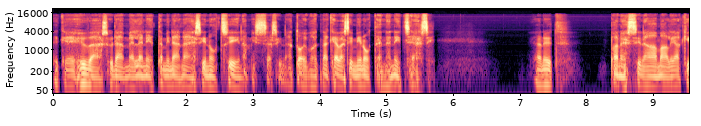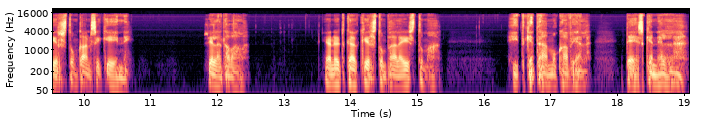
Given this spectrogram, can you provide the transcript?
Tekee hyvää sydämelleni, että minä näen sinut siinä, missä sinä toivoit näkeväsi minut ennen itseäsi. Ja nyt pane sinä Amalia kirstun kansi kiinni. Sillä tavalla. Ja nyt käy kirstun päälle istumaan. Itketään muka vielä, teeskennellään.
